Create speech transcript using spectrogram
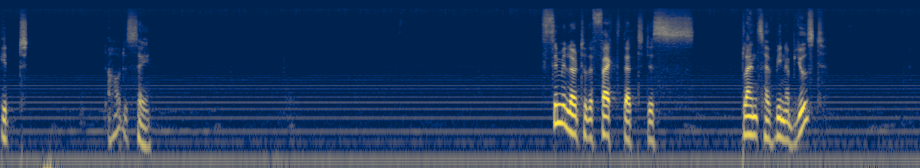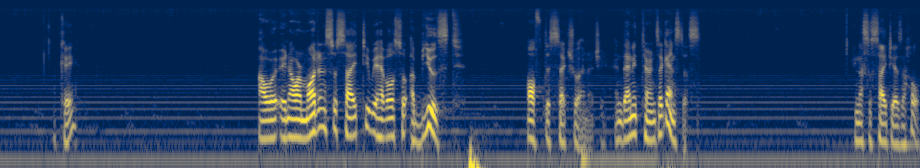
it, how to say, similar to the fact that these plants have been abused. Okay. Our in our modern society we have also abused of the sexual energy and then it turns against us in a society as a whole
